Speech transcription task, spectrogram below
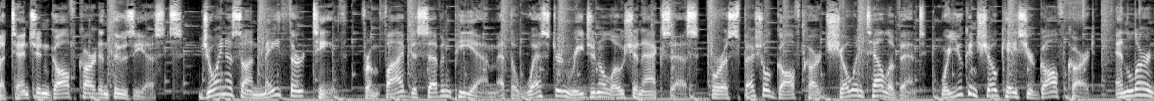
Attention golf cart enthusiasts. Join us on May 13th from 5 to 7 p.m. at the Western Regional Ocean Access for a special golf cart show and tell event where you can showcase your golf cart and learn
